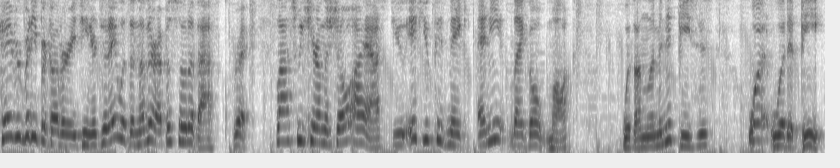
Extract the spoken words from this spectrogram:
Hey everybody, BrickLover18 here today with another episode of Ask Brick. Last week here on the show, I asked you if you could make any Lego MOC with unlimited pieces, what would it be?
